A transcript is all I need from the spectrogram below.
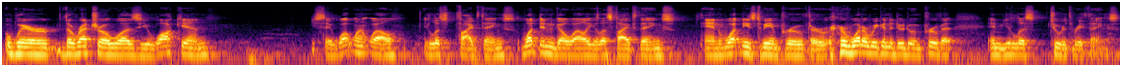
where the retro was you walk in, you say what went well, you list five things. What didn't go well, you list five things. And what needs to be improved or, or what are we going to do to improve it? And you list two or three things.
